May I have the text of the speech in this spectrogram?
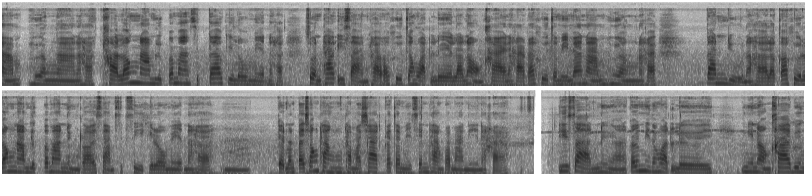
น้ำเฮืองงานะคะขาล่องน้ำลึกประมาณ 19 กิโลเมตรนะคะ ส่วนภาคอีสานค่ะก็คือจังหวัดเลยและหนองคายนะคะ ก็คือจะมีแม่น้ำเฮืองนะคะกั้นอยู่นะคะ แล้วก็คือล่องน้ำลึกประมาณ 134 กิโลเมตรนะคะ อืมเกิดมันไปช่องทางธรรมชาติก็จะมีเส้นทางประมาณนี้นะคะ อีสานเหนือก็มีจังหวัดเลย มีหนองคายบึง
